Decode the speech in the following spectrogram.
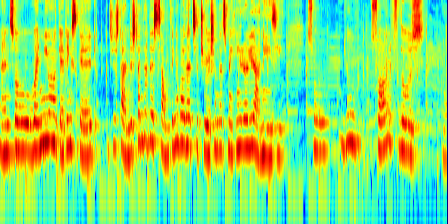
And so when you are getting scared, just understand that there's something about that situation that's making you really uneasy. So you solve those uh,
